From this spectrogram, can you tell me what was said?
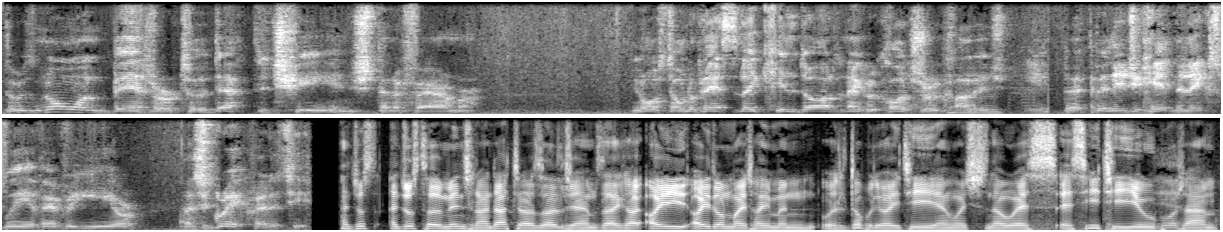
There is no one better to adapt to change than a farmer. You know, it's down to places like Kildalton Agricultural College mm-hmm. that have been educating the next wave every year, and it's a great credit to you. And just and just to mention on that there as well, James. Like I, I, I done my time in well WIT and which is now S, SETU, but um,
